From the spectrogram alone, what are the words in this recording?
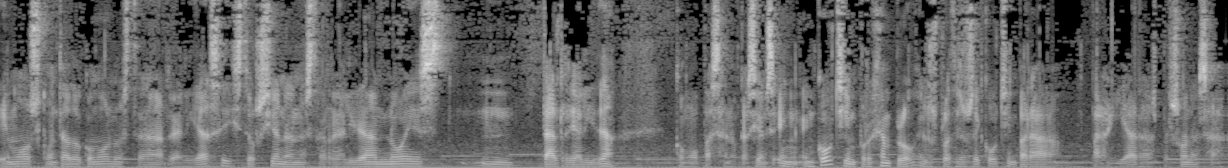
hemos contado cómo nuestra realidad se distorsiona, nuestra realidad no es mm, tal realidad como pasa en ocasiones. En, coaching, por ejemplo, en los procesos de coaching para, para guiar a las personas a,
